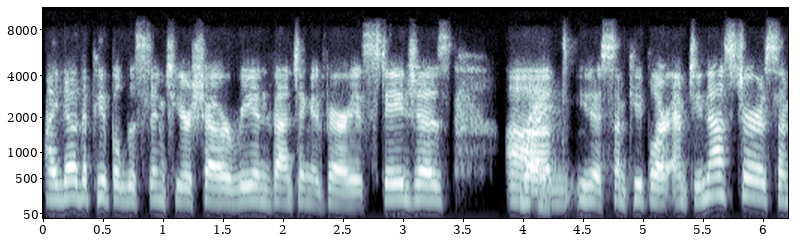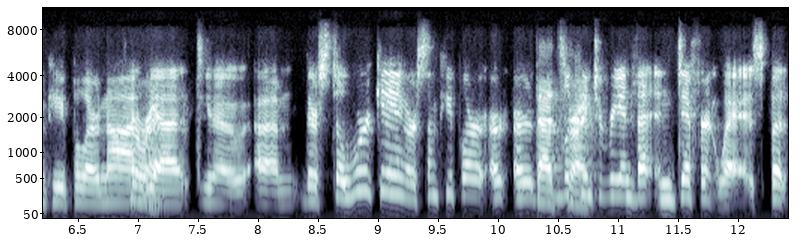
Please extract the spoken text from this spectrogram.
I know that people listening to your show are reinventing at various stages. Um, right. You know, some people are empty nesters, some people are not Correct. yet. You know, um, they're still working, or some people are are, are looking right. to reinvent in different ways. But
